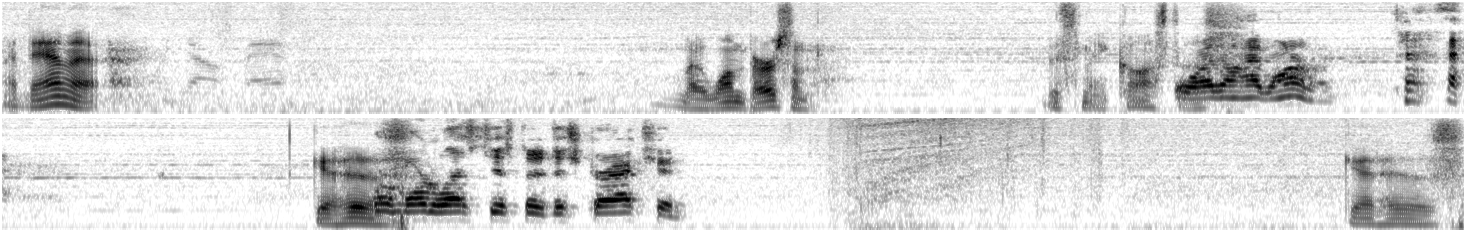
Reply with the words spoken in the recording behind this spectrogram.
God damn it. Went down fast. By one person. This may cost Well, I don't have armor. Get his. more or less just a distraction. Get his.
